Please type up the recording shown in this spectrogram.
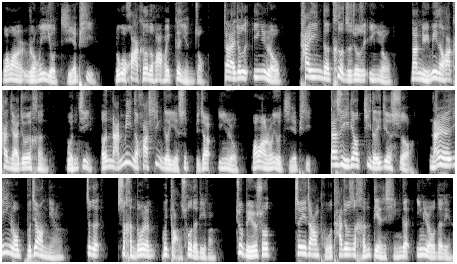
往往容易有洁癖，如果化科的话会更严重。再来就是阴柔，太阴的特质就是阴柔。那女命的话看起来就会很文静，而男命的话性格也是比较阴柔，往往容易有洁癖。但是一定要记得一件事哦，男人阴柔不叫娘，这个是很多人会搞错的地方。就比如说这一张图，它就是很典型的阴柔的脸，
